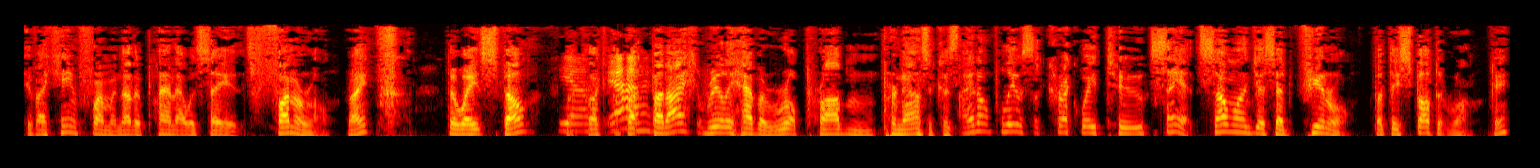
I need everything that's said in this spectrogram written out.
If I came from another planet, I would say it's funeral, right? the way it's spelled. Yeah. Like, Yeah. but, but I really have a real problem pronouncing it because I don't believe it's the correct way to say it. Someone just said funeral, but they spelt it wrong. Okay.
